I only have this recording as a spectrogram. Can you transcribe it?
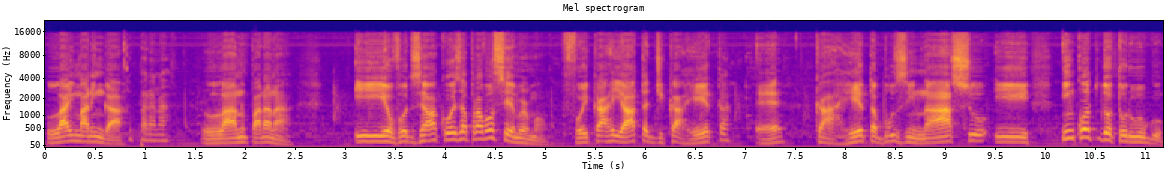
lá em Maringá, Do Paraná. lá no Paraná. E eu vou dizer uma coisa pra você, meu irmão. Foi carreata de carreta, É. carreta, buzinaço e enquanto o doutor Hugo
